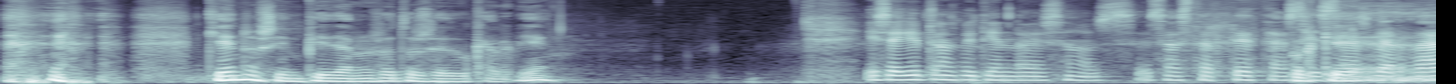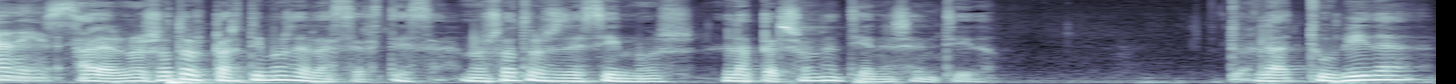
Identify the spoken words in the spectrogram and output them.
¿Quién nos impide a nosotros educar bien? Y seguir transmitiendo esos, esas certezas, Porque, esas verdades. A ver, nosotros partimos de la certeza. Nosotros decimos, la persona tiene sentido. La, tu vida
